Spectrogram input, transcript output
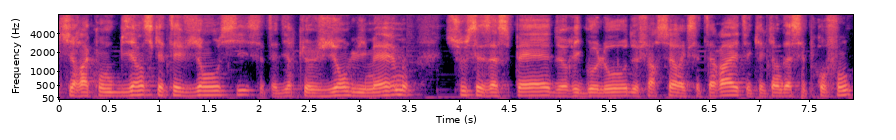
qui raconte bien ce qu'était Vian aussi, c'est-à-dire que Vian lui-même, sous ses aspects de rigolo, de farceur, etc., était quelqu'un d'assez profond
